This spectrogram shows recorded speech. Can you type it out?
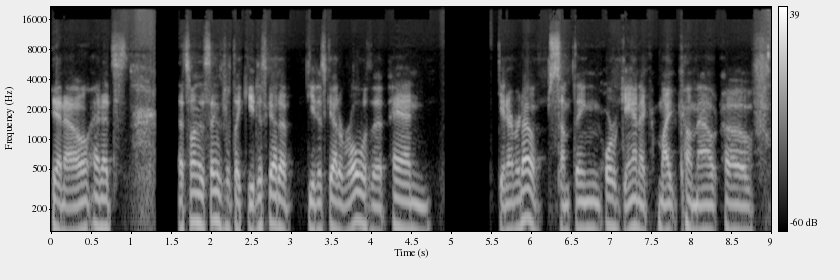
you know, and it's that's one of those things where like you just gotta you just gotta roll with it and you never know something organic might come out of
